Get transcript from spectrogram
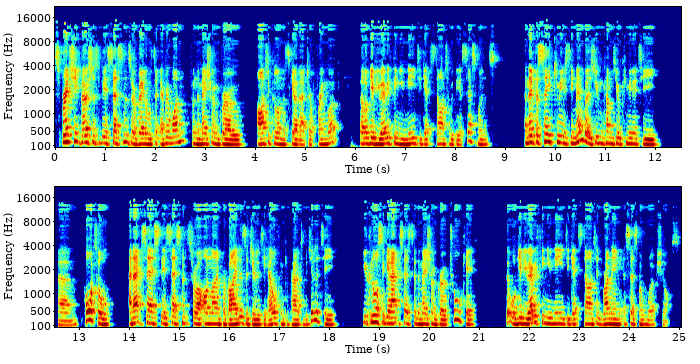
spreadsheet versions of the assessments are available to everyone from the Measure and Grow article on the Scaled Agile framework. That'll give you everything you need to get started with the assessments. And then for SAFe community members, you can come to your community um, portal and access the assessments through our online providers, Agility Health and Comparative Agility, you can also get access to the Measure and Grow toolkit that will give you everything you need to get started running assessment workshops.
